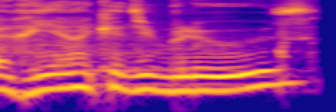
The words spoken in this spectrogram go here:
Rien que du blues.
